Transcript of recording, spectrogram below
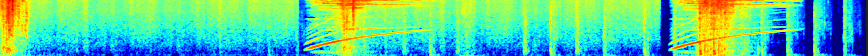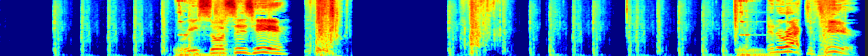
Resources here! Interactive's here!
